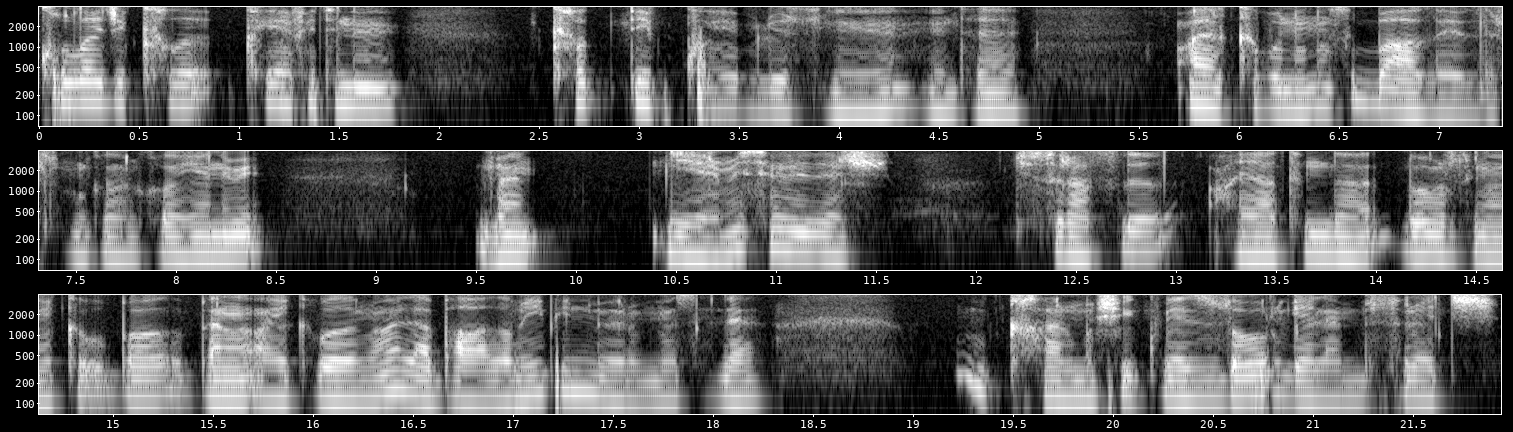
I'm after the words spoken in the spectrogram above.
kolayca kılı, kıyafetine katlayıp koyabiliyorsun ya? Ya da ayakkabını nasıl bağlayabilirsin o kadar kolay? Yani bir ben 20 senedir süratli hayatımda doğrusu ayakkabı bağ ben ayakkabılarımı hala bağlamayı bilmiyorum mesela. Karmaşık ve zor gelen bir süreç.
